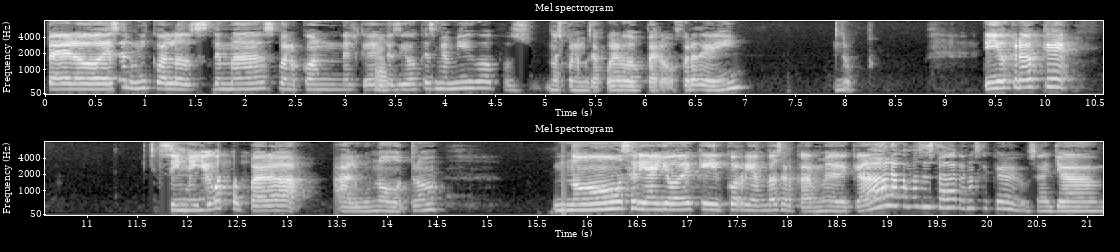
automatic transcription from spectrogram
Pero es el único, a los demás, bueno, con el que Ah. les digo que es mi amigo, pues nos ponemos de acuerdo, pero fuera de ahí, no. Y yo creo que si me llego a topar a, a alguno otro, no sería yo de que ir corriendo a acercarme, de que, ah, la cama se está, que no sé qué. O sea, ya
